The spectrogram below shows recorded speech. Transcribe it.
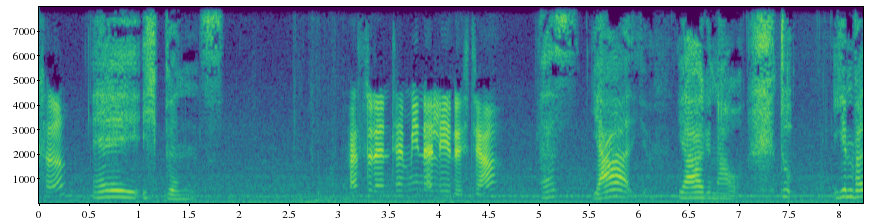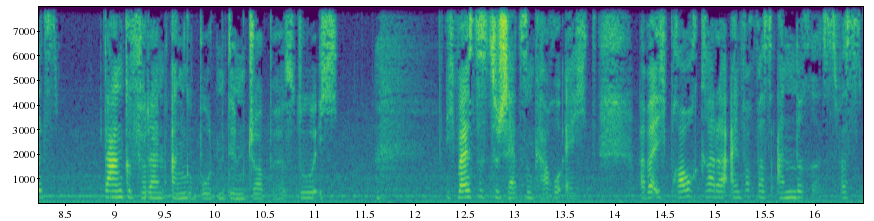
Bitte? Hey, ich bin's. Hast du deinen Termin erledigt, ja? Was? Ja, ja, genau. Du, jedenfalls, danke für dein Angebot mit dem Job, hörst du? Ich. Ich weiß das zu schätzen, Caro, echt. Aber ich brauche gerade einfach was anderes. Was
